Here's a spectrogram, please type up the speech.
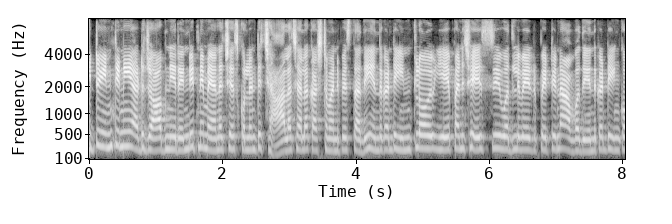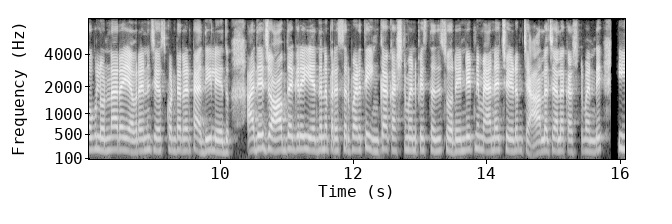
ఇటు ఇంటిని అటు జాబ్ని రెండింటిని మేనేజ్ చేసుకోవాలంటే చాలా చాలా కష్టం అనిపిస్తుంది. ఎందుకంటే ఇంట్లో ఏ పని చేసి వదిలి పెట్టినా అవ్వదు. ఎందుకంటే ఇంకొకరు ఉన్నారా ఎవరైనా చేసుకుంటారంటే అది లేదు. అదే జాబ్ దగ్గర ఏదైనా ప్రెషర్ పడితే ఇంకా కష్టం అనిపిస్తుంది. సో రెండింటిని మేనేజ్ చేయడం చాలా చాలా కష్టం అండి ఈ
